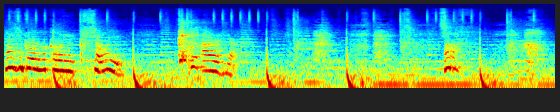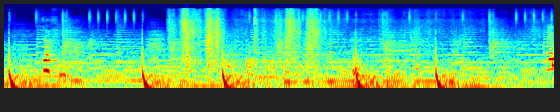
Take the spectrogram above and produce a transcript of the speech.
Why don't you go look away and show you? Get me out of here. Oh. Just Hey,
